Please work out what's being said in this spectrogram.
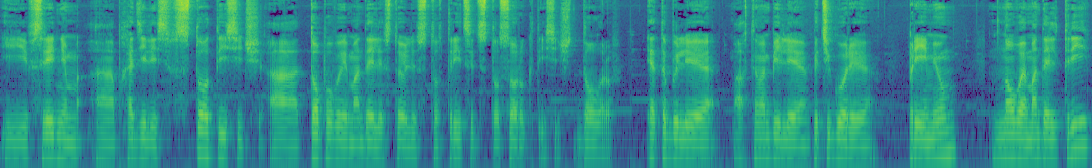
и в среднем а, обходились в 100 тысяч, а топовые модели стоили 130-140 тысяч долларов. Это были автомобили категории премиум, новая модель 3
